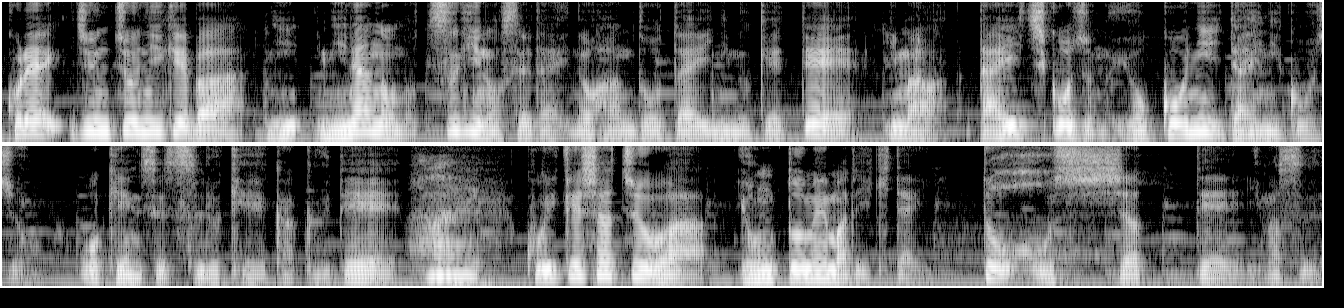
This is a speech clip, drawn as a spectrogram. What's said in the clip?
これ順調にいけば 2, 2ナノの次の世代の半導体に向けて今第一工場の横に第二工場を建設する計画で、はい、小池社長は4棟目まで行きたいとおっしゃっています。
